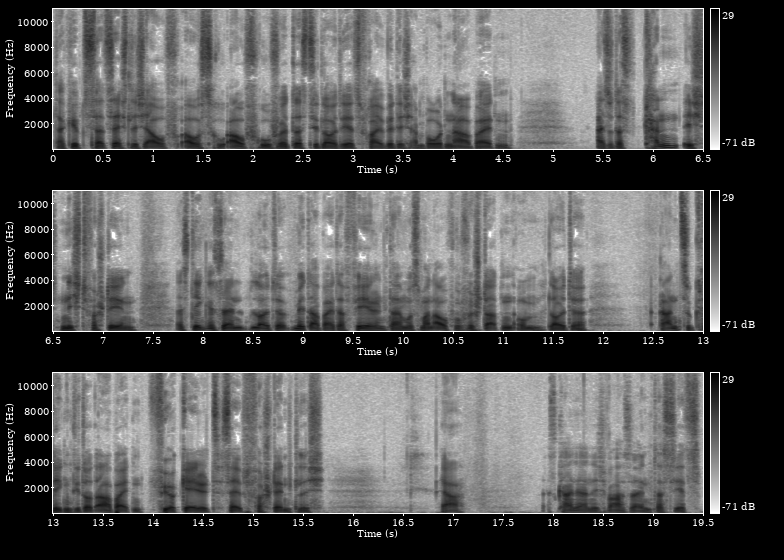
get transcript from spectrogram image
Da gibt es tatsächlich auf, Ausru Aufrufe, dass die Leute jetzt freiwillig am Boden arbeiten. Also das kann ich nicht verstehen. Das Ding ist, wenn Leute, Mitarbeiter fehlen, dann muss man Aufrufe starten, um Leute ranzukriegen, die dort arbeiten. Für Geld, selbstverständlich. Ja, es kann ja nicht wahr sein, dass jetzt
